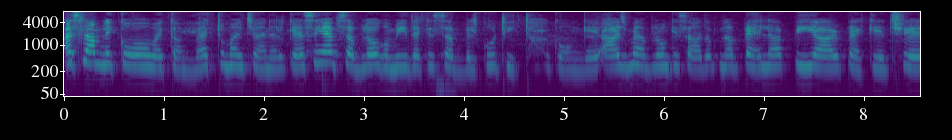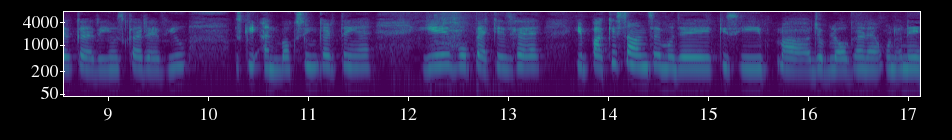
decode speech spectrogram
अस्सलाम वालेकुम welcome back to my channel कैसे हैं आप सब लोग? उम्मीद है कि सब बिल्कुल ठीक ठाक होंगे। आज मैं आप लोगों के साथ अपना पहला पीआर पैकेज शेयर कर रही हूँ, उसका रिव्यू उसकी अनबॉक्सिंग करते हैं। ये वो पैकेज है। ये पाकिस्तान से मुझे किसी जो ब्लॉगर हैं, उन्होंने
